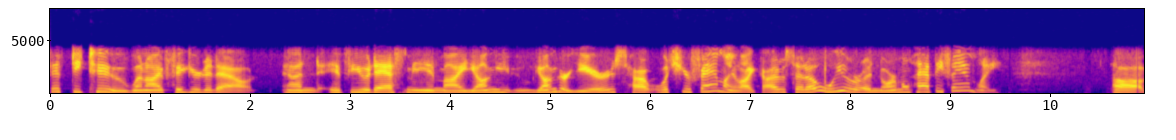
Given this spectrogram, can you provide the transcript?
52 when I figured it out, and if you had asked me in my young younger years, how what's your family like? I would have said, "Oh, we were a normal, happy family." Uh,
